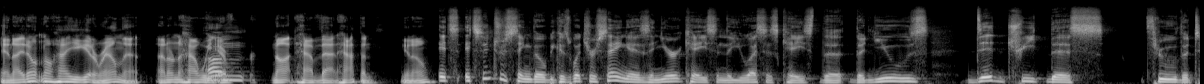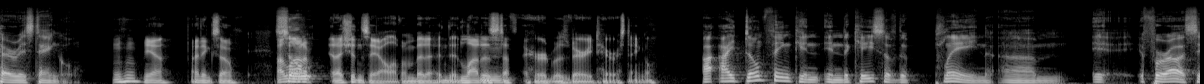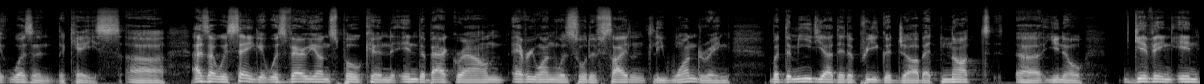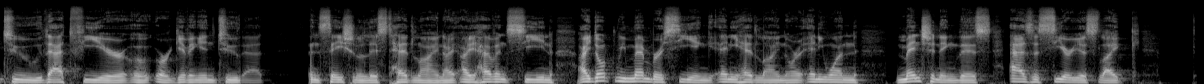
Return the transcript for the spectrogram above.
And I don't know how you get around that. I don't know how we um, ever not have that happen you know it's it's interesting though because what you're saying is in your case in the us's case the the news did treat this through the terrorist angle mm-hmm. yeah i think so a so, lot of i shouldn't say all of them but a, a lot of the mm, stuff i heard was very terrorist angle I, I, don't think in in the case of the plane um, it, for us, it wasn't the case. Uh, as I was saying, it was very unspoken in the background. Everyone was sort of silently wondering, but the media did a pretty good job at not, uh, you know, giving into that fear or, or giving into that sensationalist headline. I, I haven't seen, I don't remember seeing any headline or anyone mentioning this as a serious, like,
